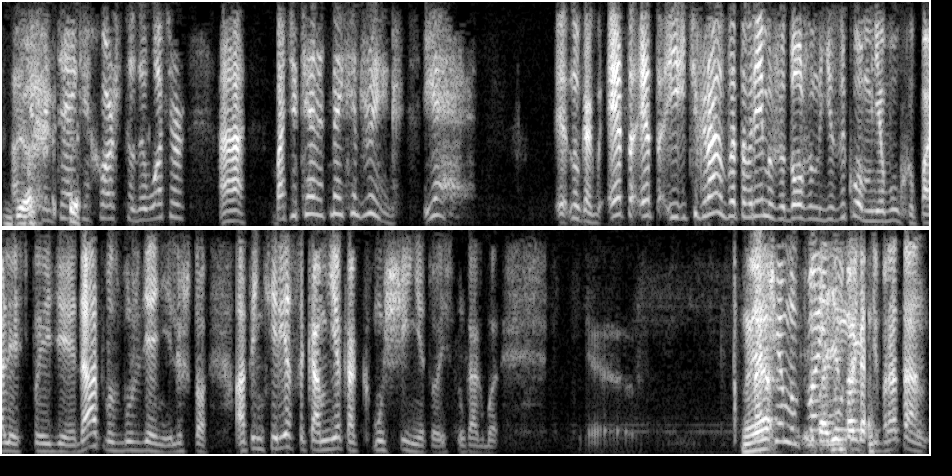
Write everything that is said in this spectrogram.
yeah. you can take a horse to the water, uh, but you cannot make him drink. Yeah. Э, ну, как бы, это, это, и Тигран в это время уже должен языком мне в ухо полезть, по идее, да, от возбуждения или что? От интереса ко мне как к мужчине, то есть, ну, как бы... Ну, Зачем я им твои мудрости, братан?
